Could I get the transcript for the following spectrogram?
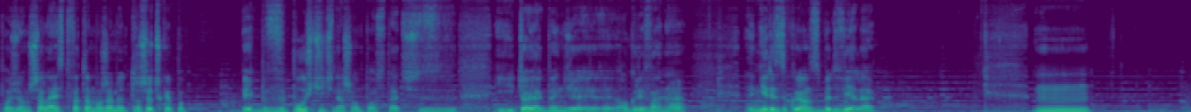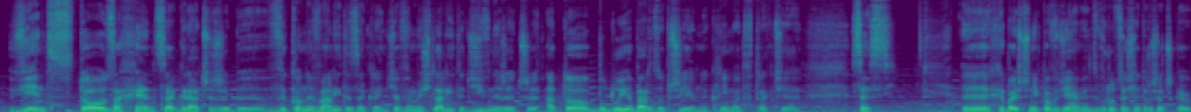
poziom szaleństwa, to możemy troszeczkę po, jakby wypuścić naszą postać z, i to, jak będzie ogrywana, nie ryzykując zbyt wiele. Mm. Więc to zachęca graczy, żeby wykonywali te zaklęcia, wymyślali te dziwne rzeczy, a to buduje bardzo przyjemny klimat w trakcie sesji. Yy, chyba jeszcze nie powiedziałem, więc wrócę się troszeczkę,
